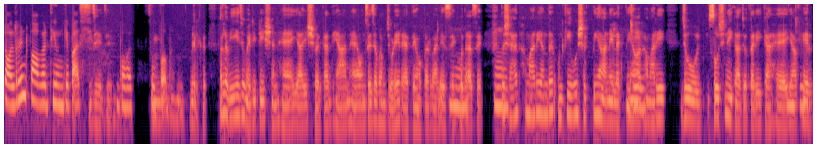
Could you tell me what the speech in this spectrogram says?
टॉलरेंट पावर थी उनके पास। जी जी। बहुत सुपर हम्म, बिल्कुल। मतलब ये जो मेडिटेशन है या ईश्वर का ध्यान है उनसे जब हम जुड़े रहते हैं ऊपर वाले से हम्म, खुदा से तो शायद हमारे अंदर उनकी वो शक्तियाँ आने लगती हैं और हमारी जो सोचने का जो तरीका है या फिर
